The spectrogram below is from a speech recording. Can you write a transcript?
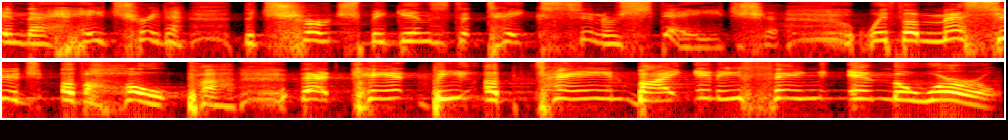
and the hatred, the church begins to take center stage with a message of hope that can't be obtained by anything in the world.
